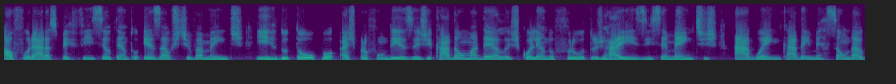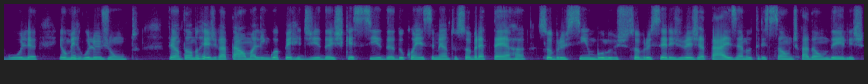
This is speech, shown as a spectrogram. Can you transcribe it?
Ao furar a superfície, eu tento exaustivamente ir do topo às profundezas de cada uma delas, colhendo frutos, raízes, sementes, água e em cada imersão da agulha eu mergulho junto, tentando resgatar uma língua perdida, esquecida do conhecimento sobre a terra, sobre os símbolos, sobre os seres vegetais e a nutrição de cada um deles.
